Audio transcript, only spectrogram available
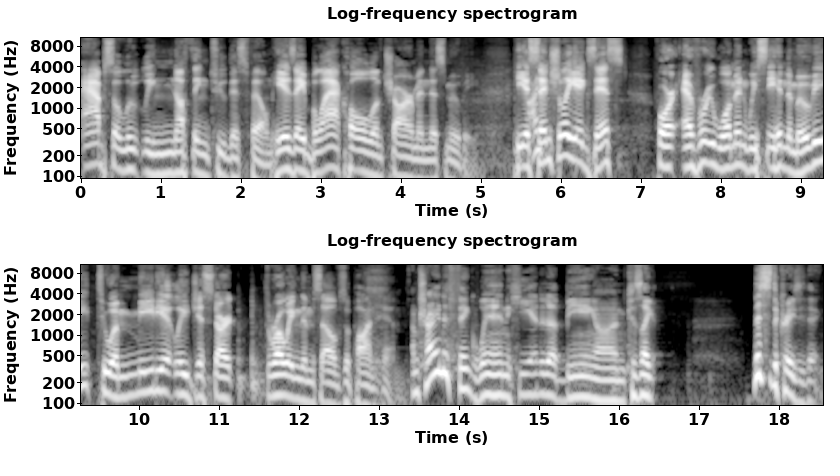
absolutely nothing to this film. He is a black hole of charm in this movie. He essentially exists for every woman we see in the movie to immediately just start throwing themselves upon him. I'm trying to think when he ended up being on because like this is the crazy thing.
